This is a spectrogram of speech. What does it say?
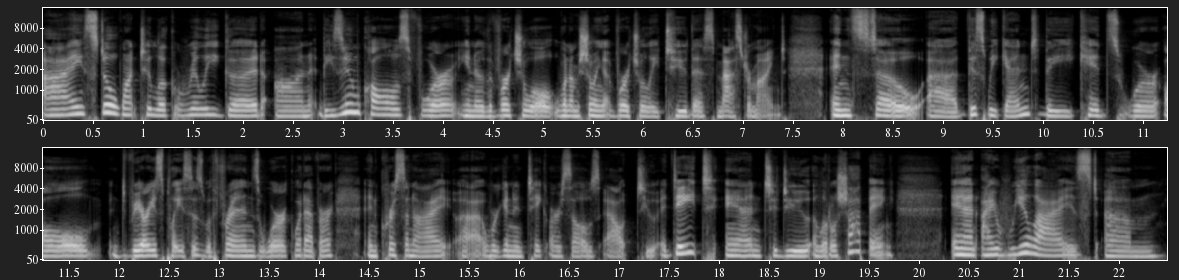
I still want to look really good on the Zoom calls for, you know, the virtual, when I'm showing up virtually to this mastermind. And so uh, this weekend, the kids were all various places with friends, work, whatever. And Chris and I uh, were going to take ourselves out to a date and to do a little shopping. And I realized, um,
